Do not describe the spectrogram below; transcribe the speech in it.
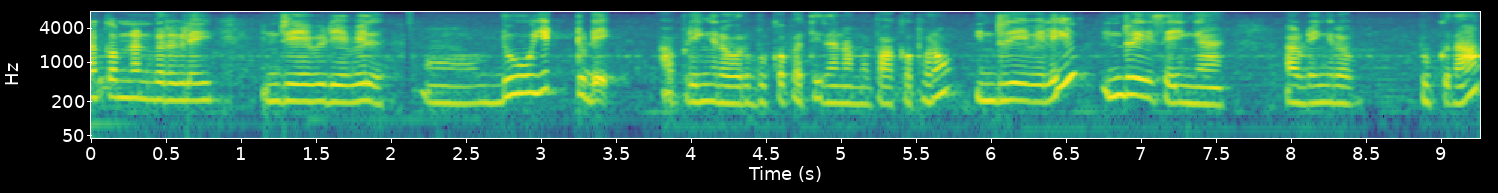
வணக்கம் நண்பர்களே இன்றைய வீடியோவில் டூ இட் டுடே அப்படிங்கிற ஒரு புக்கை பற்றி தான் நம்ம பார்க்க போகிறோம் இன்றைய வேலையை இன்றைய செய்யுங்க அப்படிங்கிற புக்கு தான்.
